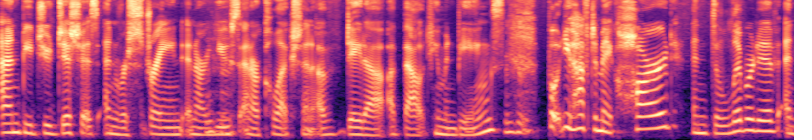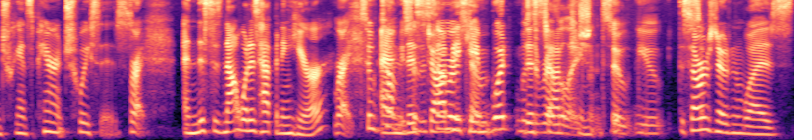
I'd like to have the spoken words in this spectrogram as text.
and be judicious and restrained in our mm-hmm. use and our collection of data about human beings. Mm-hmm. But you have to make hard and deliberative and transparent choices. Right. And this is not what is happening here. Right. So tell And me, so this the job became Snowden, what was the job came- revelation? so you the summer of Snowden was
